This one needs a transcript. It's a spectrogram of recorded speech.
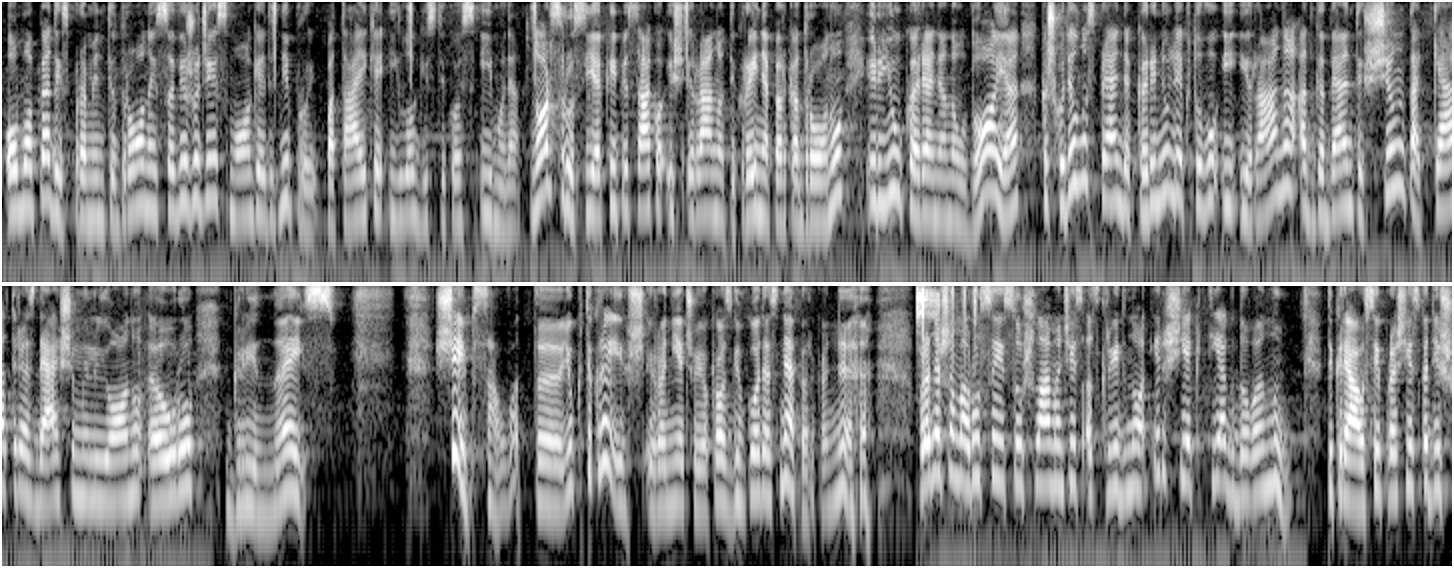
o mopedais praminti dronai savižudžiai smogė Dniprui, pataikė į logistikos įmonę. Nors Rusija, kaip jis sako, iš Irano tikrai neperka dronų ir jų kare nenaudoja, kažkodėl nusprendė karinių lėktuvų į Iraną atgabenti 140 milijonų eurų grinais. Šiaip savo, juk tikrai iš iraniečių jokios ginkluotės neperka, ne. Pranešama, rusai su šlamančiais atskraidino ir šiek tiek dovanų. Tikriausiai prašys, kad iš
